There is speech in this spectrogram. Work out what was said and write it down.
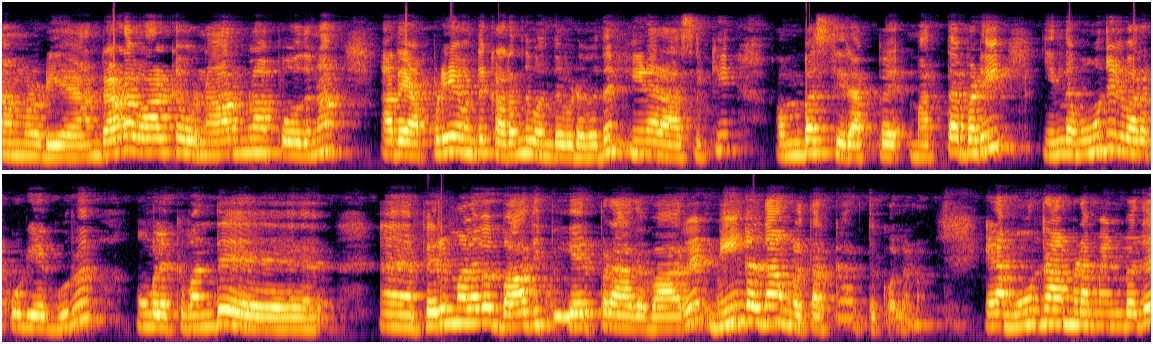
நம்மளுடைய அன்றாட வாழ்க்கை ஒரு நார்மலாக போகுதுன்னா அதை அப்படியே வந்து கடந்து வந்து விடுவது மீனராசிக்கு ரொம்ப சிறப்பு. மற்றபடி இந்த மூன்றில் வரக்கூடிய குரு உங்களுக்கு வந்து பெருமளவு பாதிப்பு ஏற்படாதவாறு நீங்கள் தான் உங்களை தற்காத்து கொள்ளணும். ஏன்னா மூன்றாம் இடம் என்பது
